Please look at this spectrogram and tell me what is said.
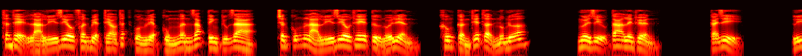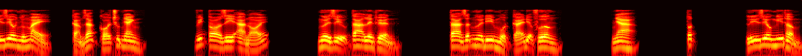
thân thể là lý diêu phân biệt theo thất cuồng liệp cùng ngân giáp tinh cứu ra, chân cũng là lý diêu thê tử nối liền, không cần thiết tận nút nữa. Người dịu ta lên thuyền. Cái gì? Lý diêu nhúng mày, cảm giác có chút nhanh. Victor di à nói, người dịu ta lên thuyền. Ta dẫn ngươi đi một cái địa phương. Nha. Tốt. Lý diêu nghĩ thầm,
